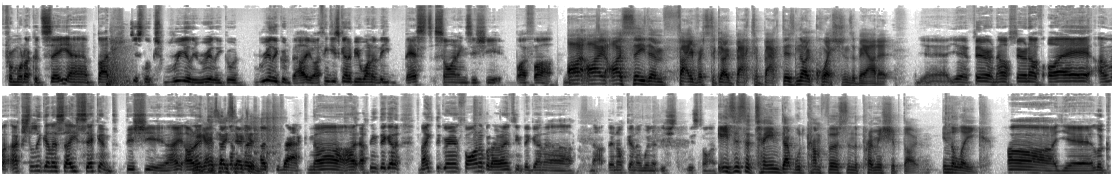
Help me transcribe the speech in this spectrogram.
From what I could see, uh, but he just looks really, really good, really good value. I think he's going to be one of the best signings this year by far. I, I, I see them favourites to go back to back. There's no questions about it. Yeah, yeah, fair enough, fair enough. I I'm actually going to say second this year. Eh? I don't You're gonna think say they're gonna second? go back. No, I, I think they're going to make the grand final, but I don't think they're going to. No, they're not going to win it this this time. Is this a team that would come first in the premiership though, in the league? Ah, yeah. Look,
